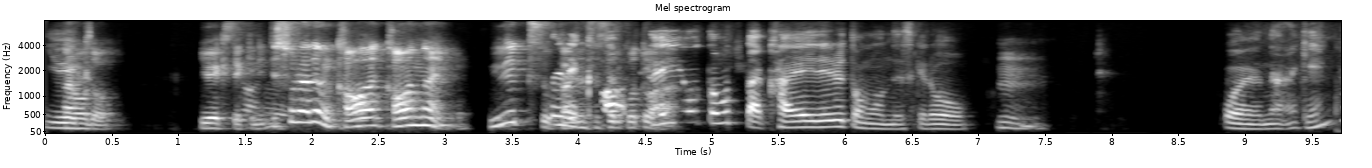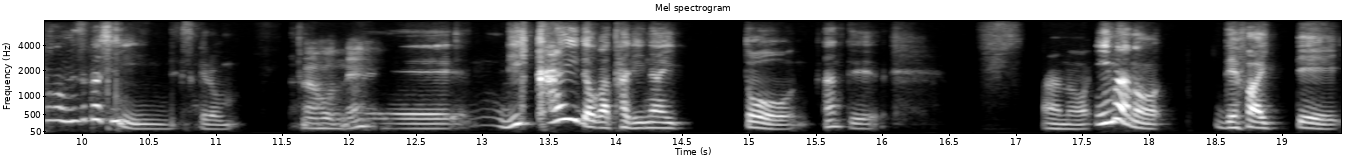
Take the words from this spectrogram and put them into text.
なるほど。UX 的に。で、それはでも変わ変わんないの ?UX を改善させることは。変えようと思ったら変えれると思うんですけど、うん。これな、言語が難しいんですけど、なるほどね。えー理解度が足りないと、なんて、あの、今のデファイって、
